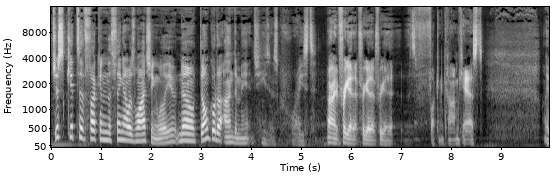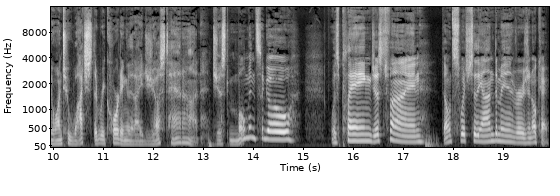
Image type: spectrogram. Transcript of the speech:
Just get to fucking the thing I was watching, will you? No, don't go to on demand. Jesus Christ! All right, forget it. Forget it. Forget it. Fucking Comcast. I want to watch the recording that I just had on just moments ago. Was playing just fine. Don't switch to the on demand version. Okay.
